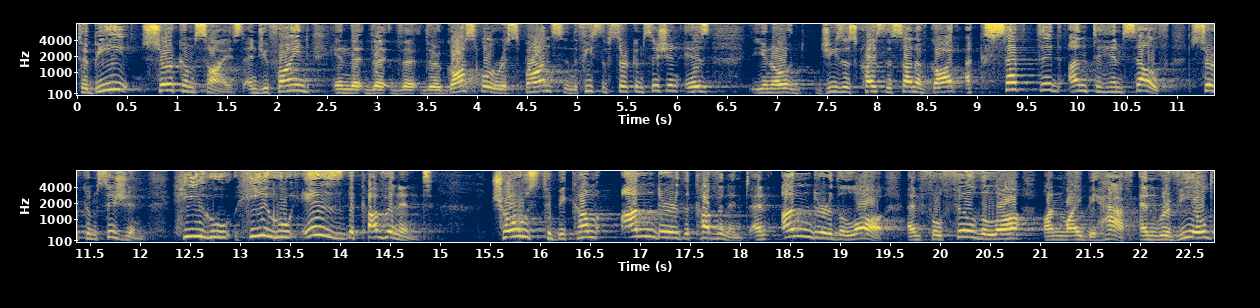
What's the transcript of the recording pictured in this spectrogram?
to be circumcised. And you find in the, the, the, the, gospel response in the Feast of Circumcision is, you know, Jesus Christ, the Son of God, accepted unto himself circumcision. He who, he who is the covenant chose to become under the covenant and under the law and fulfill the law on my behalf and revealed,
